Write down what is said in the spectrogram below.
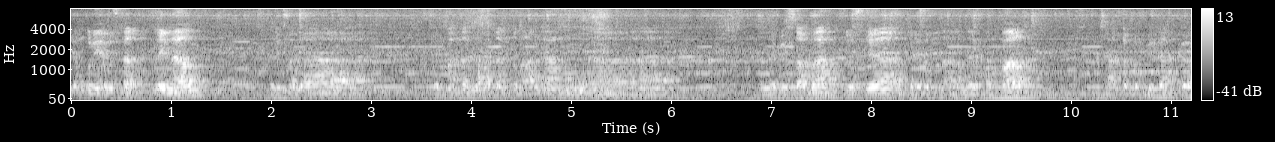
yang mulia Ustadz Zainal daripada Jabatan-Jabatan Penerangan uh, Negeri Sabah khususnya Pejabat Penerangan dari Kapal yang akan berpindah ke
